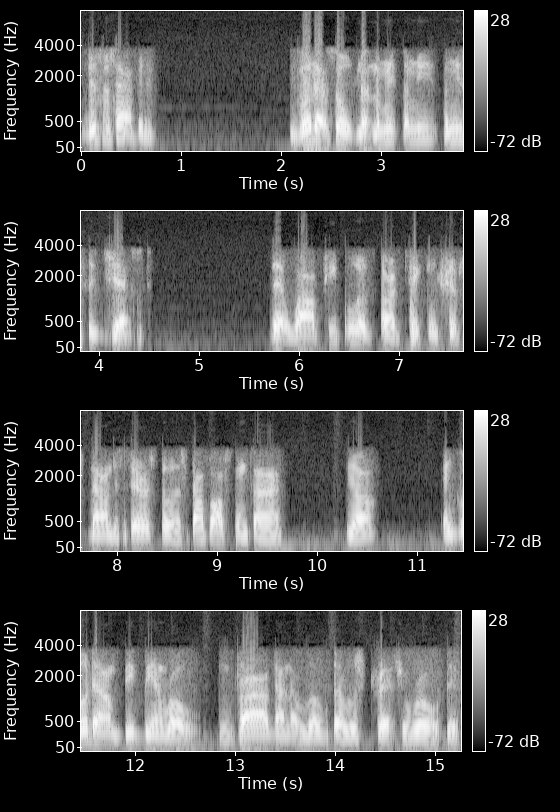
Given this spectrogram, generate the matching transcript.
This is happening. Go down. So let, me let me let me suggest that while people are, are taking trips down to Sarasota, stop off sometime, y'all, and go down Big Bend Road and drive down that little that little stretch of road there,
